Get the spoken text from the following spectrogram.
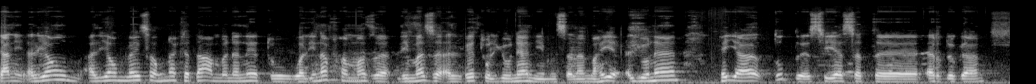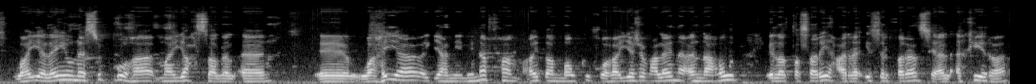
يعني اليوم اليوم ليس هناك دعم من الناتو ولنفهم ماذا لماذا الفيتو اليوناني مثلا. ما هي اليونان هي ضد سياسة أردوغان وهي لا يناسبها ما يحصل الآن. آه، وهي يعني لنفهم أيضا موقفها يجب علينا أن نعود إلى تصاريح الرئيس الفرنسي الأخيرة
